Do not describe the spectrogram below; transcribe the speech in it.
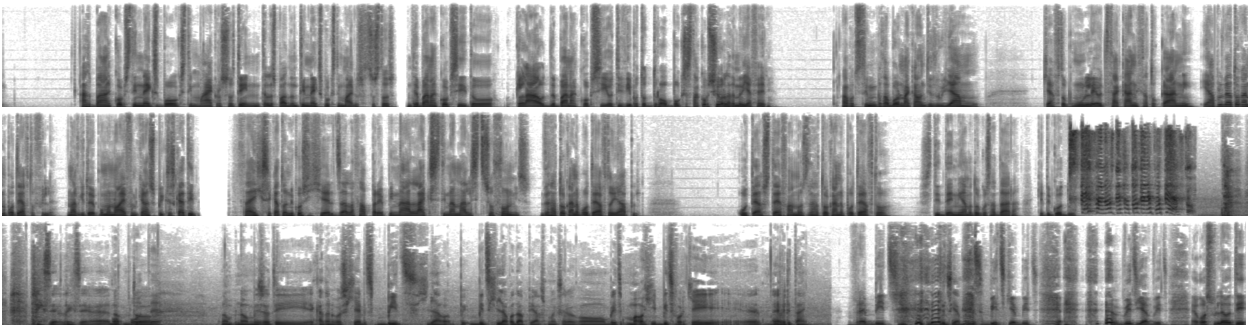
Α πάει να κόψεις την Xbox, τη Microsoft, την, τέλος πάντων την Xbox, τη Microsoft, σωστός. Δεν πάει να κόψει το cloud, δεν πάει να κόψει οτιδήποτε, το Dropbox, ας τα κόψει όλα, δεν με ενδιαφέρει. Από τη στιγμή που θα μπορώ να κάνω τη δουλειά μου και αυτό που μου λέει ότι θα κάνει θα το κάνει, η Apple δεν θα το κάνει ποτέ αυτό, φίλε. Να βγει το επόμενο iPhone και να σου πει κάτι. Θα έχεις 120 Hz, αλλά θα πρέπει να αλλάξεις την ανάλυση της οθόνης. Δεν θα το έκανε ποτέ αυτό η Apple. Ούτε ο Στέφανος δεν θα το έκανε ποτέ αυτό στην ταινία με τον Κωνσταντάρα και την Κοντού. Στέφανος δεν θα το έκανε ποτέ αυτό. δεν ξέρω, δεν ξέρω. Ε, Οπότε, νομίζω ότι 120 Hz beats, beats 1080p ας πούμε ξέρω εγώ beats, όχι beats 4K ε, every time Βρε beach. Beach για beach. beach και beach. beach για beach. Εγώ σου λέω ότι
